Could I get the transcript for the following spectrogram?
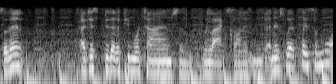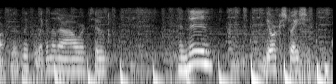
So then I just did that a few more times and relaxed on it, and, and then just let it play some more. For like another hour or two, and then the orchestration.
